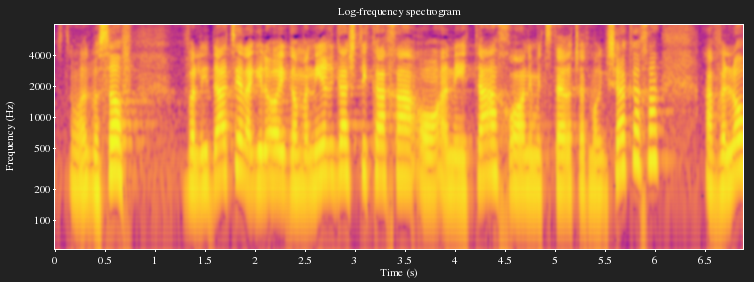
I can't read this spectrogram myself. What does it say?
זאת אומרת, בסוף ולידציה, להגיד, אוי, גם אני הרגשתי ככה, או אני איתך, או אני מצטערת שאת מרגישה ככה, אבל לא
